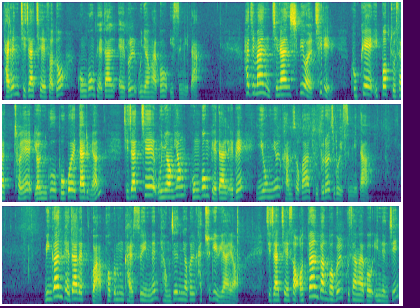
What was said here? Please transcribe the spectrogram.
다른 지자체에서도 공공 배달 앱을 운영하고 있습니다. 하지만 지난 12월 7일 국회 입법조사처의 연구 보고에 따르면 지자체 운영형 공공 배달 앱의 이용률 감소가 두드러지고 있습니다. 민간 배달 앱과 버금갈 수 있는 경쟁력을 갖추기 위하여 지자체에서 어떠한 방법을 구상하고 있는지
